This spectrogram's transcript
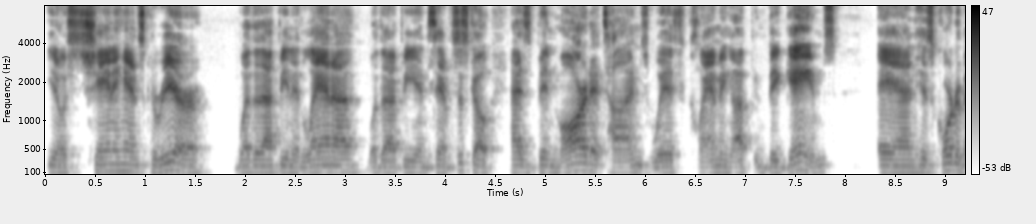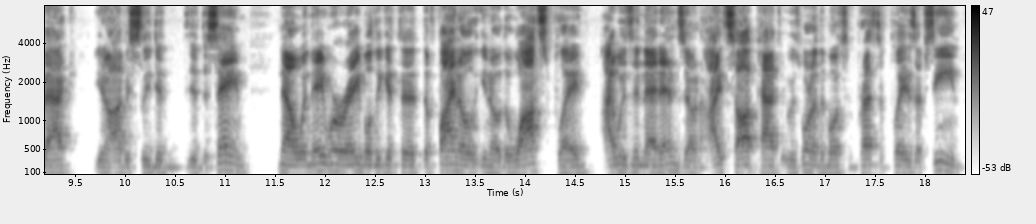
you know, Shanahan's career, whether that be in Atlanta, whether that be in San Francisco, has been marred at times with clamming up in big games. And his quarterback, you know, obviously did did the same. Now, when they were able to get the the final, you know, the Wasp play, I was in that end zone. I saw Pat. It was one of the most impressive plays I've seen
